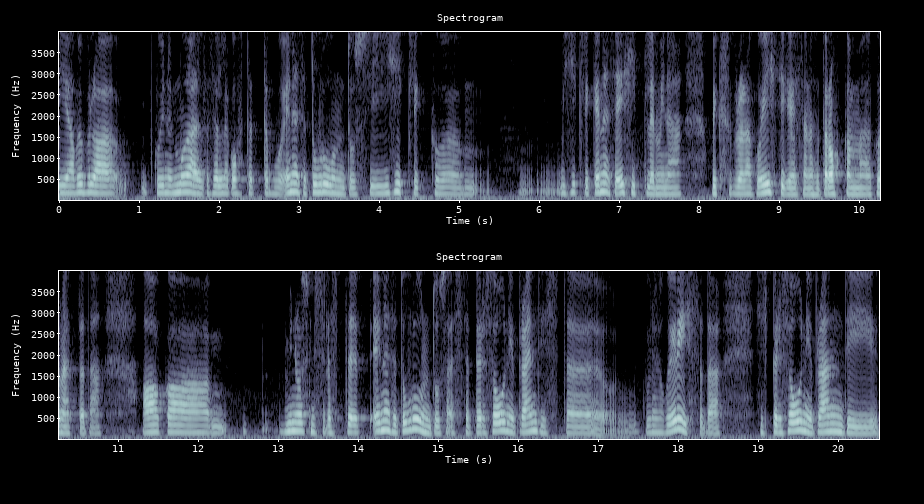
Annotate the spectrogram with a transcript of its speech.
ja võib-olla kui nüüd mõelda selle kohta, et nagu eneseturundus, isiklik, isiklik eneseesitlemine võiks võib-olla nagu eestikeelsena seda rohkem kõnetada, aga minu arust, mis sellest eneseturundusest ja persooni brändist, kui nagu eristada, siis persooni brändi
